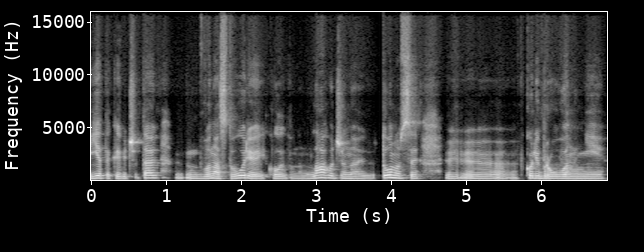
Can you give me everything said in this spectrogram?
є таке відчуття, вона створює, коли вона налагоджена, тонуси е, вкалібровані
